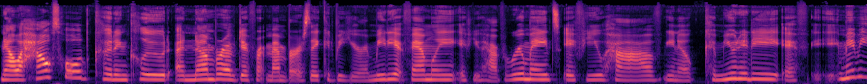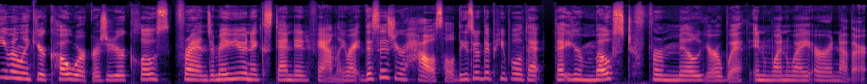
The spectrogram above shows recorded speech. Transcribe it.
Now, a household could include a number of different members. They could be your immediate family, if you have roommates, if you have, you know, community, if maybe even like your coworkers or your close friends or maybe an extended family, right? This is your household. These are the people that that you're most familiar with in one way or another.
